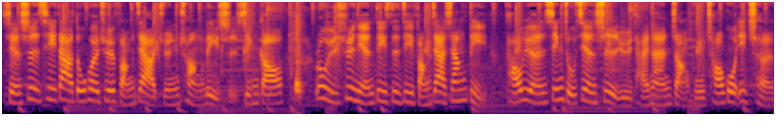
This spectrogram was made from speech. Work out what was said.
显示七大都会区房价均创历史新高。若与去年第四季房价相比，桃园、新竹县市与台南涨幅超过一成，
